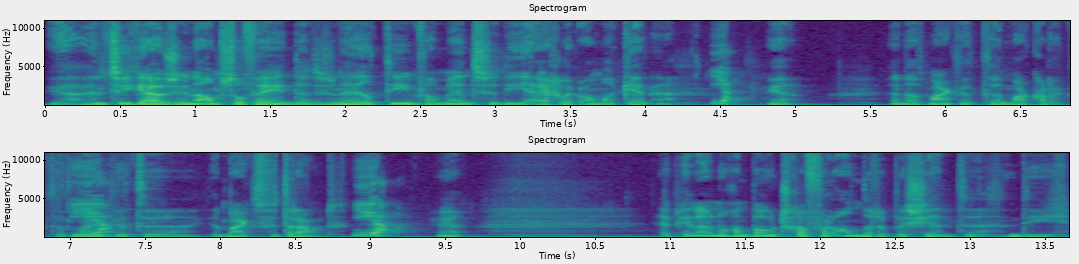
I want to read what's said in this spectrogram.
ja, het ziekenhuis in Amstelveen, dat is een heel team van mensen die je eigenlijk allemaal kennen. Ja, Ja. En dat maakt het eh, makkelijk, dat Ja. maakt, het, eh, dat maakt het vertrouwd. ja. Ja. Heb je nou nog een boodschap voor andere patiënten die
